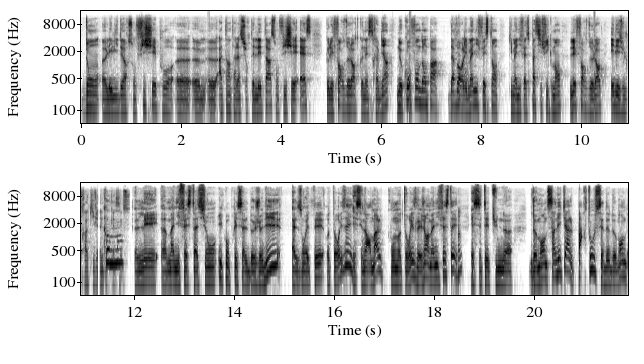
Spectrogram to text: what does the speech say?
dont euh, les leaders sont fichés pour euh, atteinte à la sûreté de l'État, sont fichés S, que les forces de l'ordre connaissent très bien. Ne confondons pas d'abord les manifestants qui manifestent pacifiquement, les forces de l'ordre et les ultras qui viennent Comment casser. les euh, manifestations, y compris celles de jeudi, elles ont été autorisées. Et c'est normal qu'on autorise les gens à manifester. Mhm. Et c'était une euh, demande syndicale. Partout, c'est des demandes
